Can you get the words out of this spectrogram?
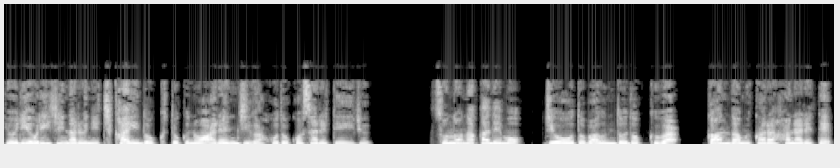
よりオリジナルに近い独特のアレンジが施されている。その中でも、ジオーとバウンドドッグは、ガンダムから離れて、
